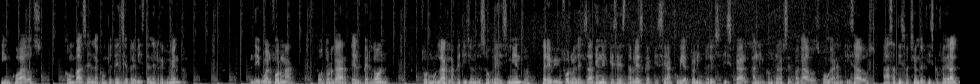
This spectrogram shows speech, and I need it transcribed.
incoados con base en la competencia prevista en el reglamento. De igual forma, otorgar el perdón formular la petición de sobredecimiento previo informe del SAT en el que se establezca que se ha cubierto el interés fiscal al encontrarse pagados o garantizados a satisfacción del fisco federal.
